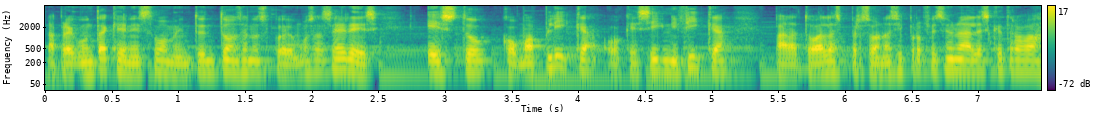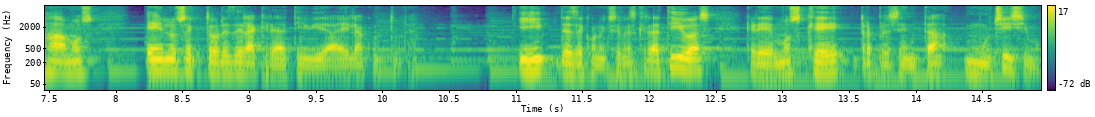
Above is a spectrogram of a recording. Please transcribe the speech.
La pregunta que en este momento entonces nos podemos hacer es, ¿esto cómo aplica o qué significa para todas las personas y profesionales que trabajamos en los sectores de la creatividad y la cultura? Y desde Conexiones Creativas creemos que representa muchísimo.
